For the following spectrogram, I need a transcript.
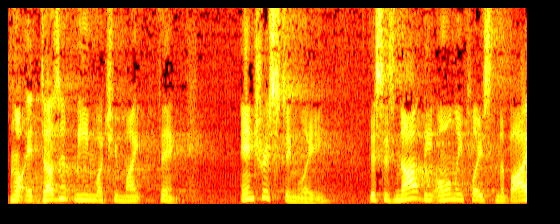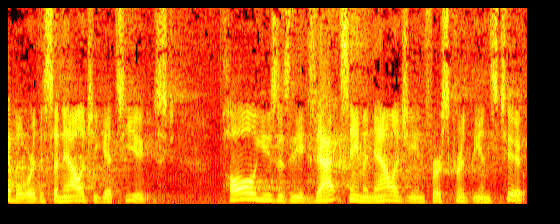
Well, it doesn't mean what you might think. Interestingly, this is not the only place in the Bible where this analogy gets used. Paul uses the exact same analogy in 1 Corinthians 2.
